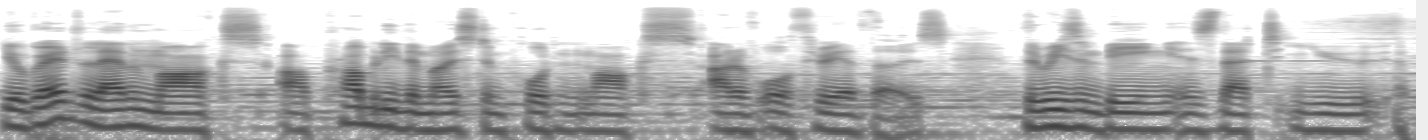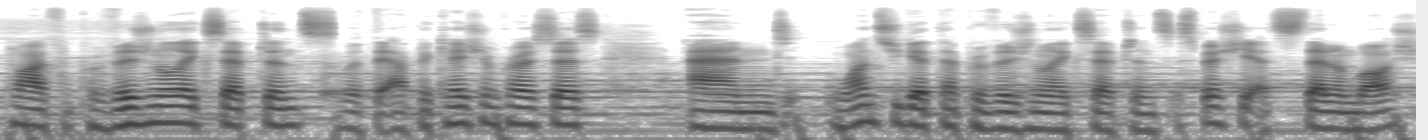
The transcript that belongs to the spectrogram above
your grade 11 marks are probably the most important marks out of all three of those. The reason being is that you apply for provisional acceptance with the application process and once you get that provisional acceptance, especially at Stellenbosch,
